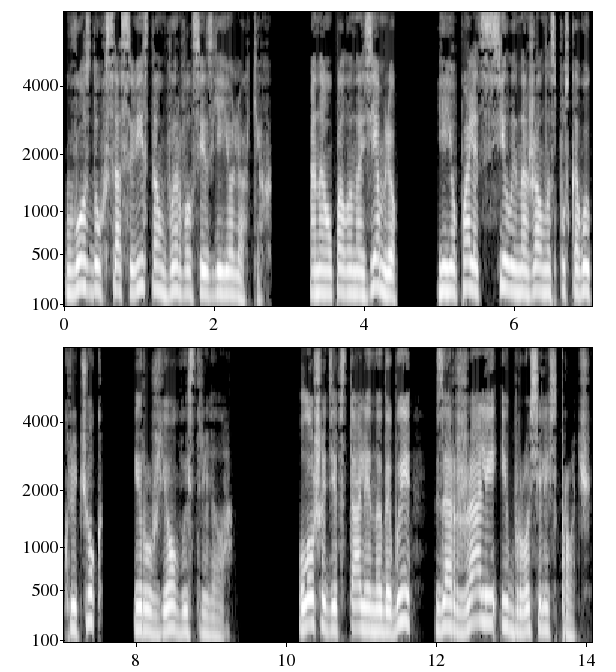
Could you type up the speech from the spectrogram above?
Воздух со свистом вырвался из ее легких. Она упала на землю, ее палец с силой нажал на спусковой крючок, и ружье выстрелило. Лошади встали на дыбы, заржали и бросились прочь.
